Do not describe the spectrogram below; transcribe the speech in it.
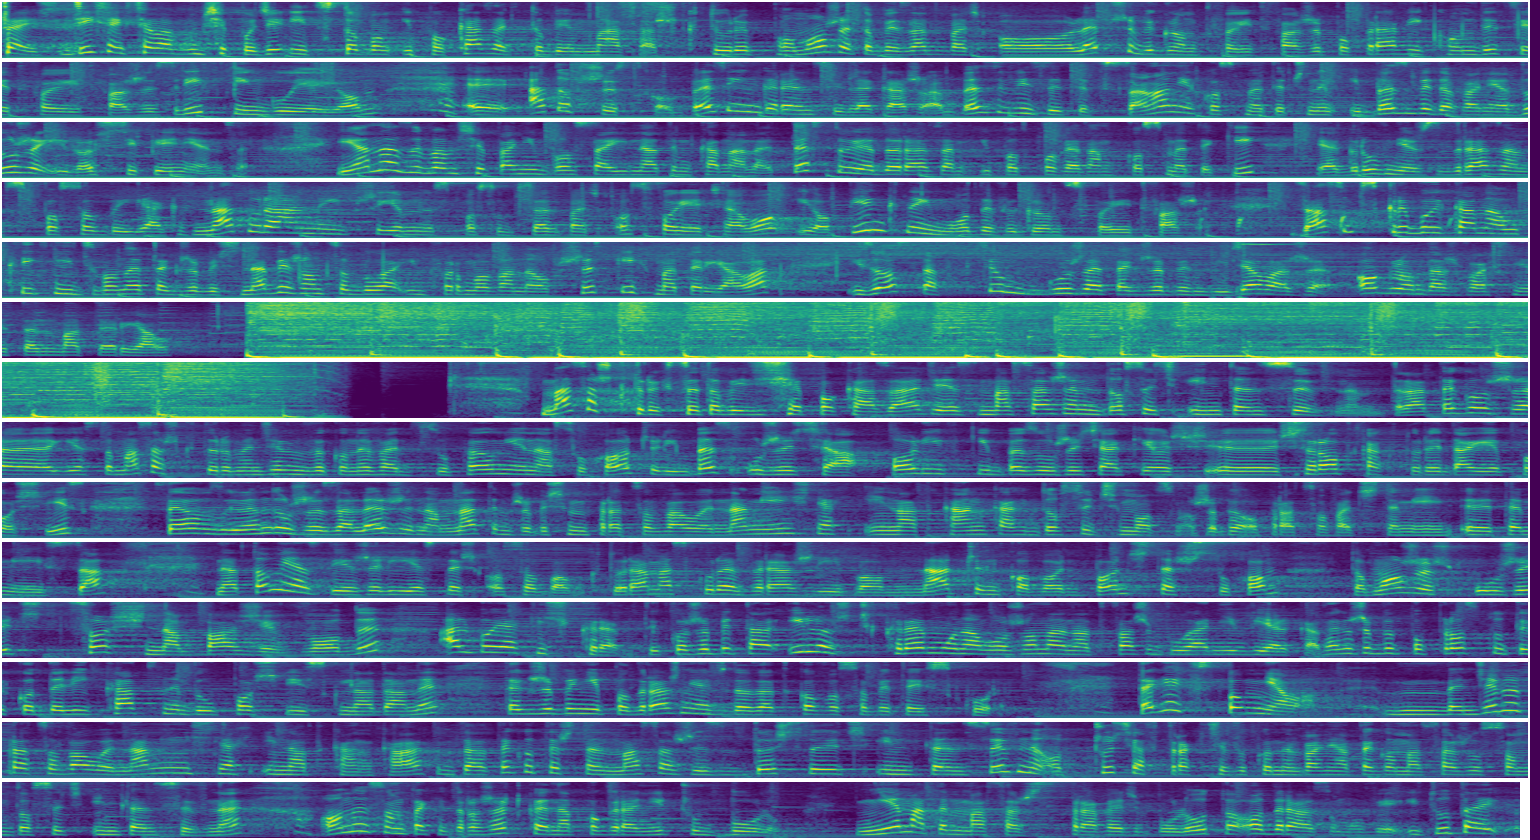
Cześć! Dzisiaj chciałabym się podzielić z Tobą i pokazać Tobie masaż, który pomoże Tobie zadbać o lepszy wygląd Twojej twarzy, poprawi kondycję Twojej twarzy, zliftinguje ją, e, a to wszystko bez ingerencji lekarza, bez wizyty w salonie kosmetycznym i bez wydawania dużej ilości pieniędzy. Ja nazywam się Pani Bosa i na tym kanale testuję, doradzam i podpowiadam kosmetyki, jak również zdradzam sposoby, jak w naturalny i przyjemny sposób zadbać o swoje ciało i o piękny i młody wygląd swojej twarzy. Zasubskrybuj kanał, kliknij dzwoneczek, żebyś na bieżąco była informowana o wszystkich materiałach i zostaw kciuk w górze, tak żebym widziała, że oglądasz właśnie ten materiał. Masaż, który chcę Tobie dzisiaj pokazać, jest masażem dosyć intensywnym, dlatego że jest to masaż, który będziemy wykonywać zupełnie na sucho, czyli bez użycia oliwki, bez użycia jakiegoś e, środka, który daje poślizg, z tego względu, że zależy nam na tym, żebyśmy pracowały na mięśniach i na tkankach dosyć mocno, żeby opracować te, mie- e, te miejsca. Natomiast jeżeli jesteś osobą, która ma skórę wrażliwą, naczynkową bądź też suchą, to możesz użyć coś na bazie wody albo jakiś krem, tylko żeby ta ilość kremu nałożona na twarz była niewielka, tak żeby po prostu tylko delikatny był poślizg nadany, tak żeby nie podrażniać dodatkowo sobie tej skóry. Tak jak wspomniałam, będziemy pracowały na mięśniach i na tkankach, dlatego też ten masaż jest dosyć intensywny. Odczucia w trakcie wykonywania tego masażu są dosyć intensywne. One są takie troszeczkę na pograniczu bólu. Nie ma ten masaż sprawiać bólu, to od razu mówię. I tutaj y,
